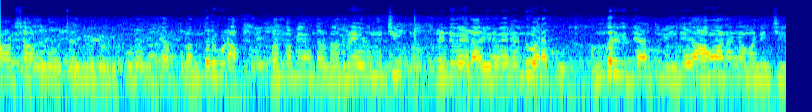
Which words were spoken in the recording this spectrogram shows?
పాఠశాలలో చదివినటువంటి పూర్వ విద్యార్థులు అందరూ కూడా పంతొమ్మిది వందల నలభై ఏడు నుంచి రెండు వేల ఇరవై రెండు వరకు అందరు విద్యార్థులు ఇదే ఆహ్వానంగా మన్నించి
